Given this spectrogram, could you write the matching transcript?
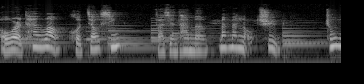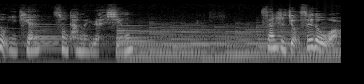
偶尔探望或交心，发现他们慢慢老去。终有一天送他们远行。三十九岁的我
